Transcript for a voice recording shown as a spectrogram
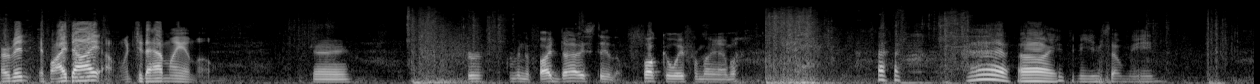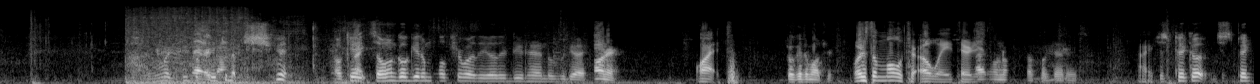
Herman, if I die, I want you to have my ammo. Okay. Even if I die, stay the fuck away from my ammo. oh, Anthony, you're so mean. I don't like people taking up shit. Okay, someone go get a mulcher while the other dude handles the guy. Connor, What? go get the mulcher. Where's the mulcher? Oh, wait, there it I don't know what the fuck that is. Just pick up, just pick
